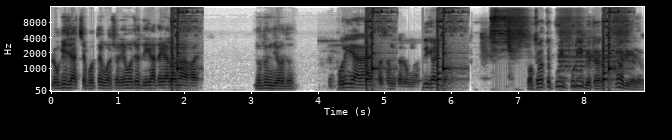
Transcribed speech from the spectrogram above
লোকই যাচ্ছে প্রত্যেক বছর। এবছর দীঘাতে গেলেও না হয় নতুন যেহেতু। পুরী জানা পছন্দ করুঙ্গা দীঘায় তো পুরী পুরী বেটার। কেন দীঘা যাব?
